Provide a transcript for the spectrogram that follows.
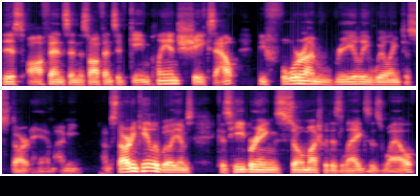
this offense and this offensive game plan shakes out before I'm really willing to start him. I mean, I'm starting Caleb Williams because he brings so much with his legs as well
